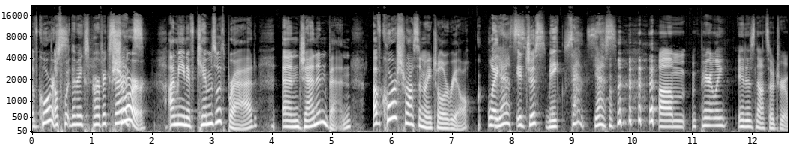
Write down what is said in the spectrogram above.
of course. Of course, that makes perfect sense. Sure. I mean, if Kim's with Brad and Jen and Ben, of course Ross and Rachel are real. Like, Yes. it just makes sense. Yes. um. Apparently, it is not so true.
